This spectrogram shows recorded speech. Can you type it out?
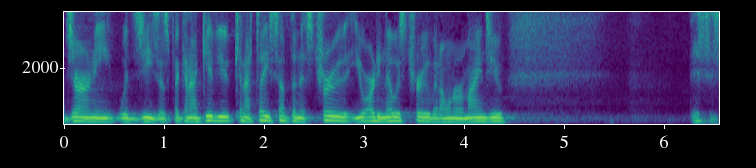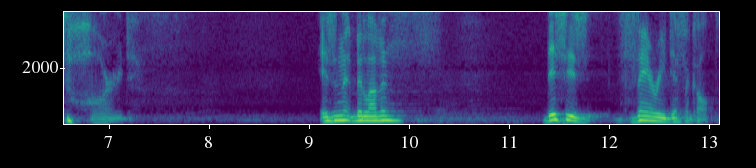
journey with Jesus. But can I give you, can I tell you something that's true that you already know is true, but I want to remind you? This is hard. Isn't it, beloved? This is very difficult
